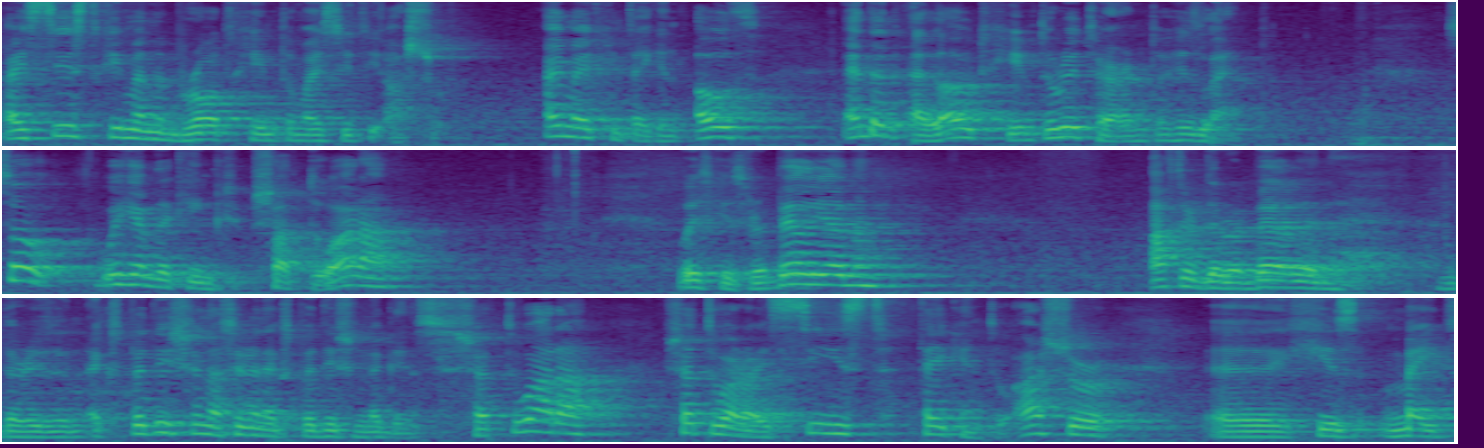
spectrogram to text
I seized him and brought him to my city Ashur. I made him take an oath and then allowed him to return to his land. So we have the king Shattuara with his rebellion. After the rebellion, there is an expedition, a Assyrian expedition against Shattuara. Shattuara is seized, taken to Ashur. Uh, made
